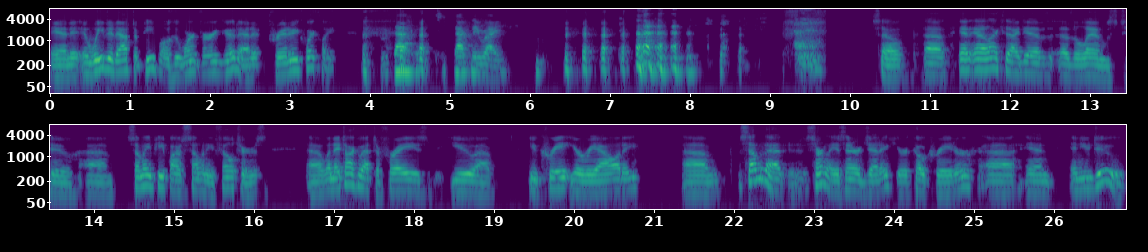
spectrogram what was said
Yeah. And it, it, weeded out the people who weren't very good at it pretty quickly. Exactly, exactly right. So, uh, and, and I like the idea of, of the lens too. Um, so many people have so many filters. Uh, when they talk about the phrase "you uh, you create your reality," um, some of that certainly is energetic. You're a co-creator, uh, and and you do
